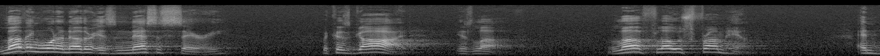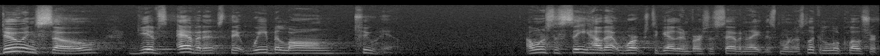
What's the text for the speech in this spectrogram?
Loving one another is necessary because God is love. Love flows from Him. And doing so gives evidence that we belong to Him. I want us to see how that works together in verses 7 and 8 this morning. Let's look at it a little closer.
